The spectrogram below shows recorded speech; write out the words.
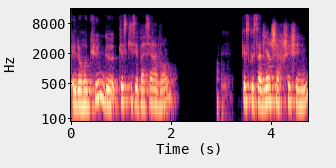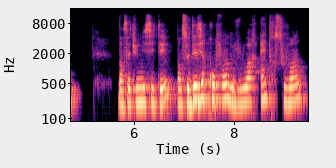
et le recul de qu'est-ce qui s'est passé avant, Qu'est-ce que ça vient chercher chez nous dans cette unicité, dans ce désir profond de vouloir être souvent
